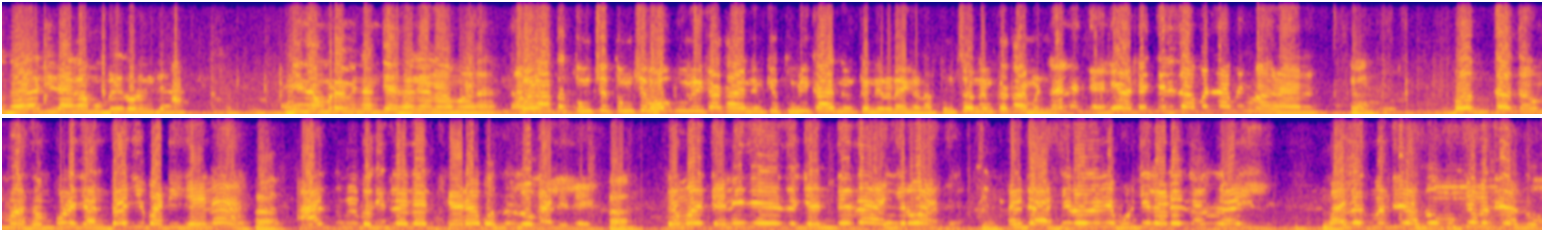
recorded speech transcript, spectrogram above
घराची जागा मोकळी करून द्या. ही नम्र विनंती आहे सगळ्यांना आम्हाला. पण आता तुमची तुमची भाऊ भूमिका काय नेमकी? तुम्ही काय नेमकं निर्णय घेणार? तुमचं नेमकं काय म्हणणं नाही नाही, त्यांनी अटक केली तर आपण जामीन मागणार? फक्त संपूर्ण जनताची पाठीची आहे हा. ना आज तुम्ही बघितलं तर खेड्यापासून लोक आलेले हा. आहेत त्यामुळे त्यांनी जे जे जनतेचा आशीर्वाद आणि त्या आशीर्वादाने पुढची लढाई चालू राहील. पालकमंत्री असो मुख्यमंत्री असो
